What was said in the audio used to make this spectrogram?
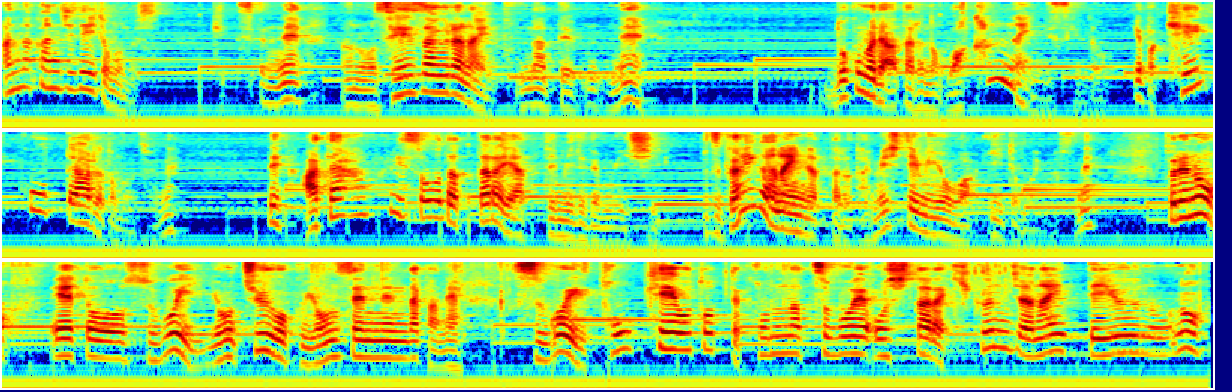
あんな感じでいいと思うんです。ね、あの星座占いなんてねどこまで当たるのか分かんないんですけどやっぱ傾向ってあると思うんですよね。で当てはまりそうだったらやってみるでもいいし別に害がないんだったら試してみようはいいと思いますね。それの、えーと、すごい中国4000年だかねすごい統計を取ってこんなツボへ押したら効くんじゃないっていうのの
